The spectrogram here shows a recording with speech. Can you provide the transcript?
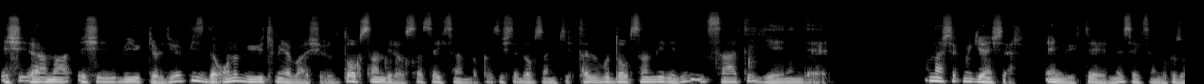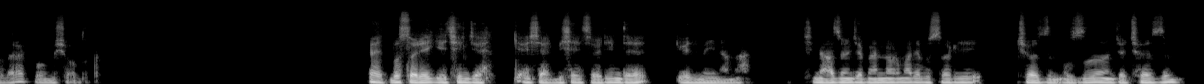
Eşi, ama eşi büyüktür diyor. Biz de onu büyütmeye başlıyoruz. 91 olsa 89, işte 92. Tabii bu 91 dediğim x artı y'nin değeri. Anlaştık mı gençler? En büyük değerini 89 olarak bulmuş olduk. Evet bu soruya geçince gençler bir şey söyleyeyim de gülmeyin ama. Şimdi az önce ben normalde bu soruyu çözdüm. Uzunca çözdüm.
